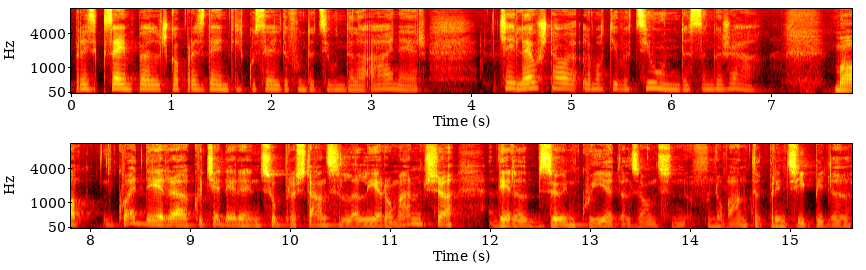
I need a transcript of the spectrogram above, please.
per esempio, come presidente del Consiglio di Fondazione della ANR. C'è lei sta la motivazione di si ingaggiare? Ma quando era, era in soprastanza la lia romancia, il bisogno qui degli anni 90, al principio del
